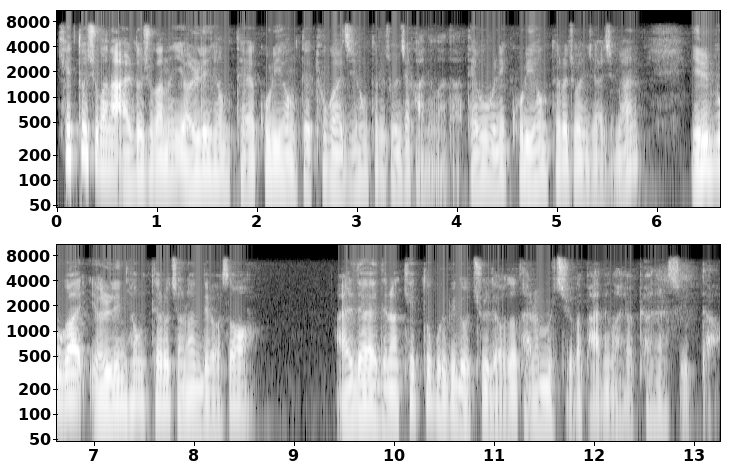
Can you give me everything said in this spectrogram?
케토 슈가나 알도 슈가는 열린 형태, 고리 형태 두 가지 형태로 존재 가능하다. 대부분이 고리 형태로 존재하지만 일부가 열린 형태로 전환되어서 알데하이드나 케토 그룹이 노출되어서 다른 물질과 반응하여 변할 수 있다.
